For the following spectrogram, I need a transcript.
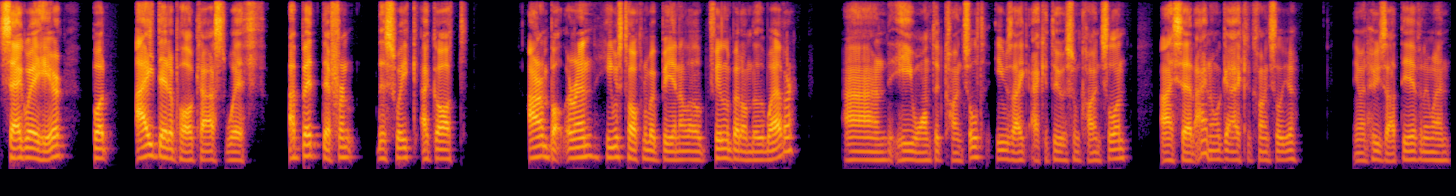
segue here. But I did a podcast with a bit different this week. I got Aaron Butler in. He was talking about being a little, feeling a bit under the weather and he wanted counseled. He was like, I could do with some counseling. I said, I know a guy could counsel you. He went, Who's that, Dave? And he went,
